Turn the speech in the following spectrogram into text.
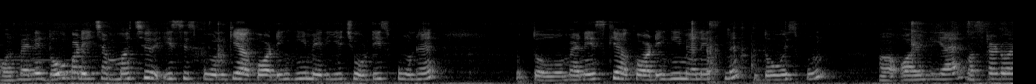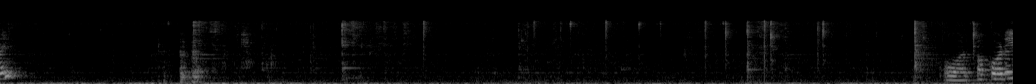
और मैंने दो बड़े चम्मच इस स्पून के अकॉर्डिंग ही मेरी ये छोटी स्पून है। तो मैंने इसके अकॉर्डिंग ही मैंने इसमें दो स्पून ऑयल लिया है मस्टर्ड ऑयल और पकोड़े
